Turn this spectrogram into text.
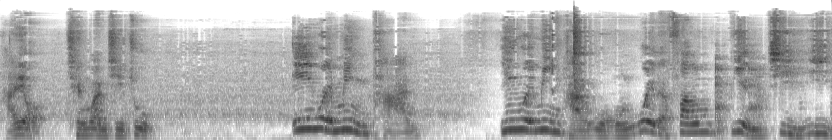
还有千万记住，因为命盘，因为命盘，我们为了方便记忆，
